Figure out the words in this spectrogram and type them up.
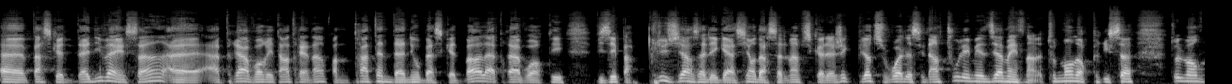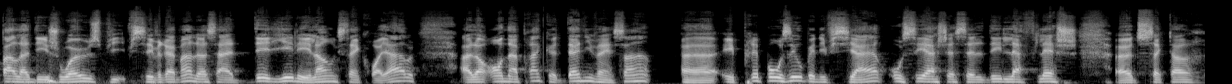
euh, parce que Danny Vincent, après avoir été entraîneur pendant une trentaine d'années au basketball, après avoir été visé par plusieurs allégations d'harcèlement psychologique, puis là tu vois là, c'est dans tous les médias maintenant. Tout le monde a repris ça, tout le monde parle à des joueuses, puis, puis c'est vraiment là, ça a délié les langues, c'est incroyable. Alors on apprend que Danny Vincent euh, est préposé aux bénéficiaires au CHSLD La Flèche euh, du secteur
